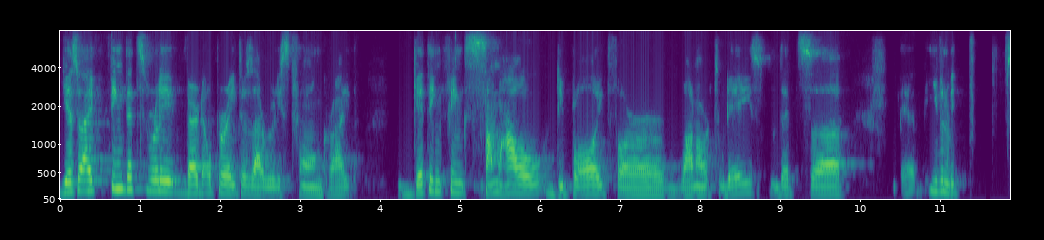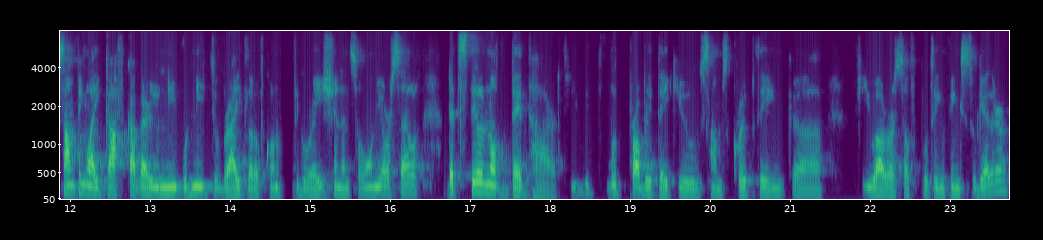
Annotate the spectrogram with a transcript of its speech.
Yeah, so I think that's really where the operators are really strong, right? Getting things somehow deployed for one or two days. That's uh, even with something like Kafka, where you need, would need to write a lot of configuration and so on yourself. That's still not that hard. It would probably take you some scripting. Uh, few hours of putting things together.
